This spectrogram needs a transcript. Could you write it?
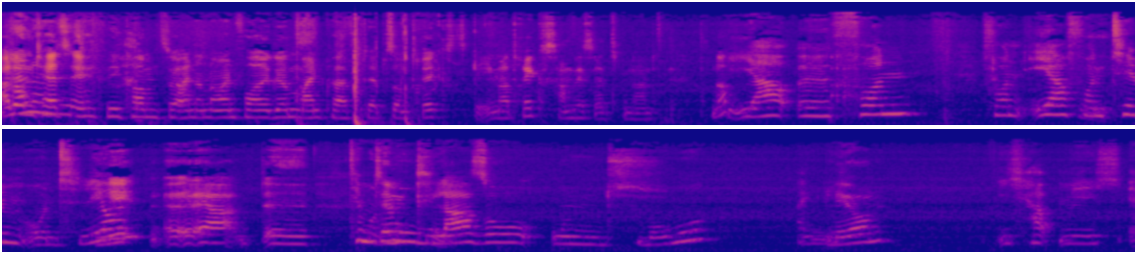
Hallo und herzlich willkommen zu einer neuen Folge Minecraft-Tipps und Tricks. Gamer-Tricks haben wir es jetzt genannt. Ne? Ja, äh, von, von eher von Tim und Leon. Nee, äh, äh, Tim und Tim, Momo. Klaso und Momo? Eigentlich. Leon. Ich hab mich, äh,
